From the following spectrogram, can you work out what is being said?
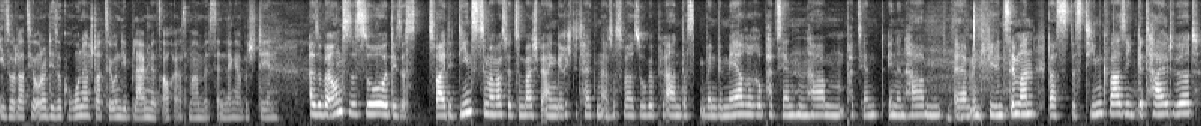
Isolation oder diese Corona-Stationen, die bleiben jetzt auch erstmal ein bisschen länger bestehen. Also bei uns ist es so, dieses zweite Dienstzimmer, was wir zum Beispiel eingerichtet hätten, also es war so geplant, dass wenn wir mehrere Patienten haben, PatientInnen haben ähm, in vielen Zimmern, dass das Team quasi geteilt wird,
